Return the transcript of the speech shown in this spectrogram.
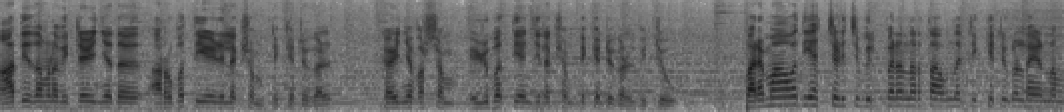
ആദ്യ തവണ വിറ്റഴിഞ്ഞത് അറുപത്തിയേഴ് ലക്ഷം ടിക്കറ്റുകൾ. കഴിഞ്ഞ വർഷം എഴുപത്തിയഞ്ച് ലക്ഷം ടിക്കറ്റുകൾ വിറ്റു. പരമാവധി അച്ചടിച്ച് വിൽപ്പന നടത്താവുന്ന ടിക്കറ്റുകളുടെ എണ്ണം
